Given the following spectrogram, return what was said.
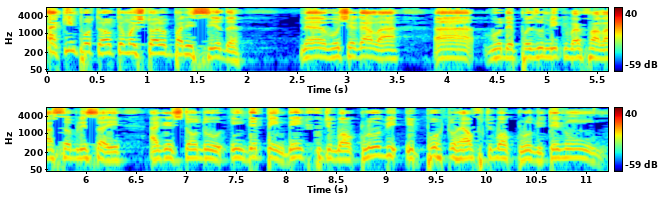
Aqui em Portugal tem uma história parecida, né? Eu vou chegar lá. Ah, vou depois o Mick vai falar sobre isso aí. A questão do Independente Futebol Clube e Porto Real Futebol Clube. Teve um,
